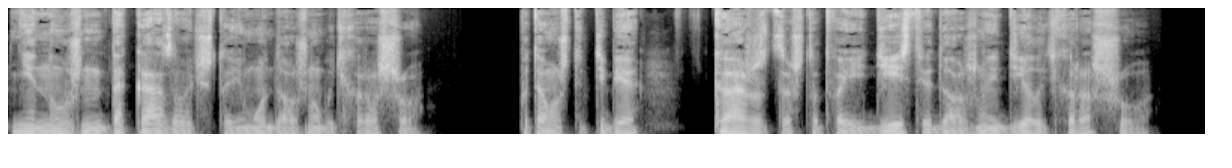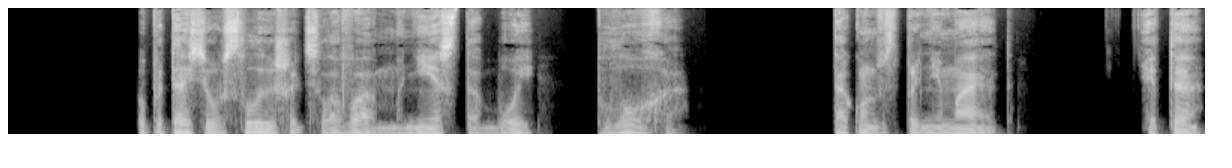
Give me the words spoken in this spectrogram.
не нужно доказывать, что ему должно быть хорошо, потому что тебе кажется, что твои действия должны делать хорошо. Попытайся услышать слова «мне с тобой плохо». Так он воспринимает это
